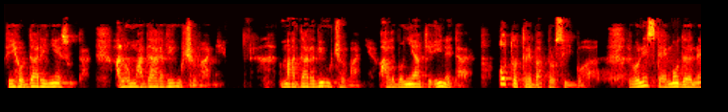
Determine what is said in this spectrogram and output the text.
jeho dary nie sú tak. Ale on má dar vyučovania. Má dar vyučovania alebo nejaké iné dary. O to treba prosiť Boha. Lebo dneska je moderné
